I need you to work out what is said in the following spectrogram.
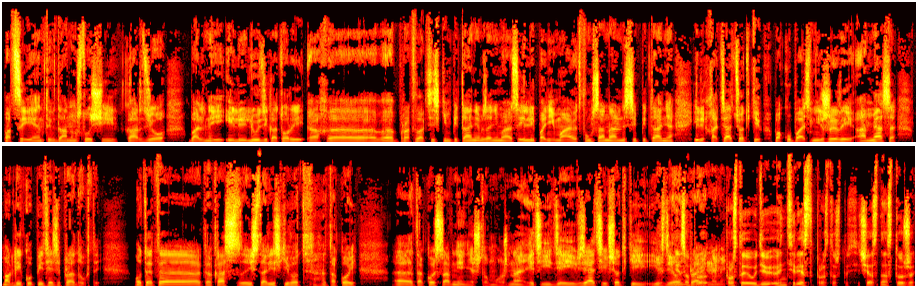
пациенты, в данном случае кардиобольные или люди, которые профилактическим питанием занимаются или понимают функциональности питания, или хотят все-таки покупать не жиры, а мясо, могли купить эти продукты. Вот это как раз исторически вот такой, э, такое сравнение, что можно эти идеи взять и все-таки их сделать Не, ну, правильными. Просто интересно, просто, что сейчас нас тоже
